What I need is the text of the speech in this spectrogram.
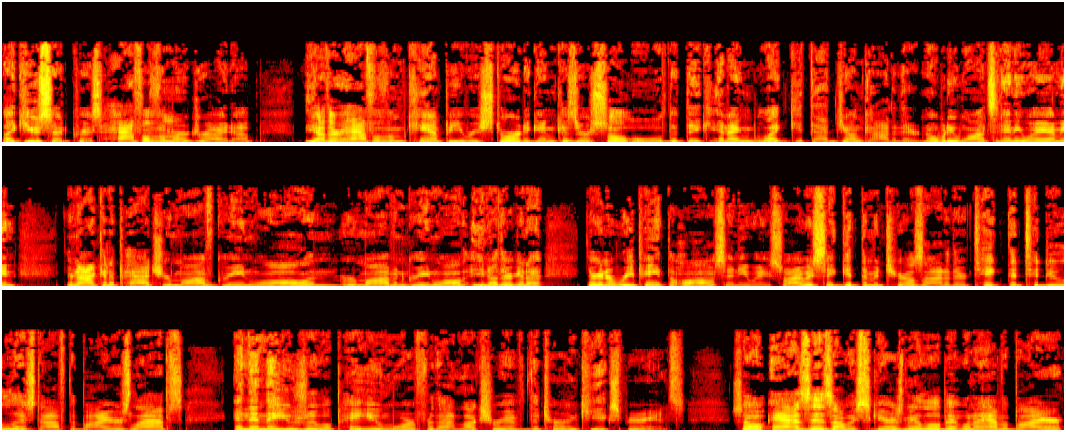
Like you said, Chris, half of them are dried up. The other half of them can't be restored again because they're so old that they. And I'm like, get that junk out of there. Nobody wants it anyway. I mean, they're not going to patch your mauve green wall and or mauve and green wall. You know, they're gonna they're gonna repaint the whole house anyway. So I always say get the materials out of there, take the to do list off the buyer's laps, and then they usually will pay you more for that luxury of the turnkey experience. So as is always scares me a little bit when I have a buyer.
